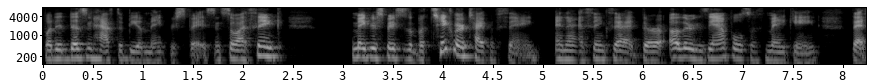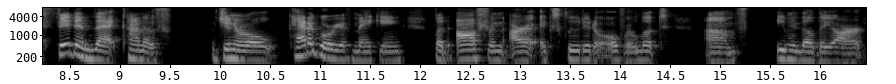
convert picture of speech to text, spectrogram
But it doesn't have to be a maker space. And so I think makerspace is a particular type of thing, and I think that there are other examples of making that fit in that kind of general category of making, but often are excluded or overlooked um, even though they are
